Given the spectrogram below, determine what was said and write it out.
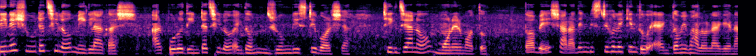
দিনের শুরুটা ছিল মেঘলা আকাশ, আর পুরো দিনটা ছিল একদম ঝুম বৃষ্টি, বর্ষা, ঠিক যেন মনের মতো। তবে সারাদিন বৃষ্টি হলে কিন্তু একদমই ভালো লাগে না।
